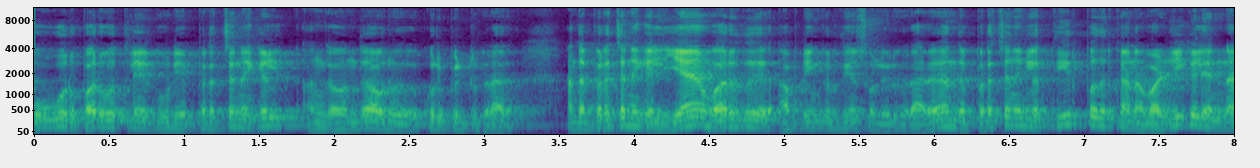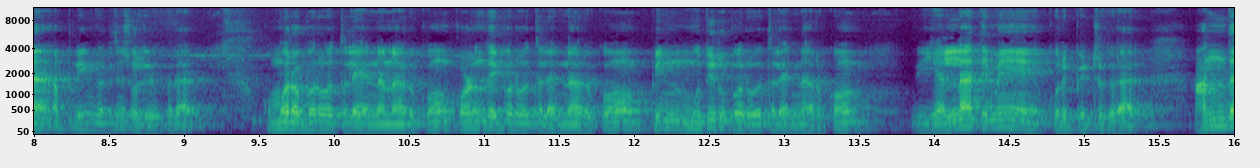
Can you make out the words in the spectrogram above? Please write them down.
ஒவ்வொரு பருவத்திலையும் இருக்கக்கூடிய பிரச்சனைகள் அங்கே வந்து அவர் குறிப்பிட்டிருக்கிறாரு. அந்த பிரச்சனைகள் ஏன் வருது அப்படிங்கிறதையும் சொல்லியிருக்கிறாரு. அந்த பிரச்சனைகளை தீர்ப்பதற்கான வழிகள் என்ன அப்படிங்கிறதையும் சொல்லியிருக்கிறார். குமர பருவத்தில் என்னென்ன இருக்கும் குழந்தை பருவத்தில் என்ன இருக்கும் பின் முதிர் பருவத்தில் என்ன இருக்கும் இது எல்லாத்தையுமே குறிப்பிட்டிருக்கிறார். அந்த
